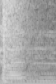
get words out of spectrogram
ตั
